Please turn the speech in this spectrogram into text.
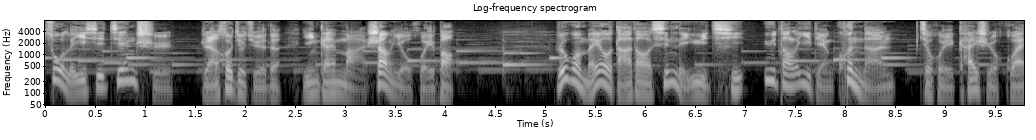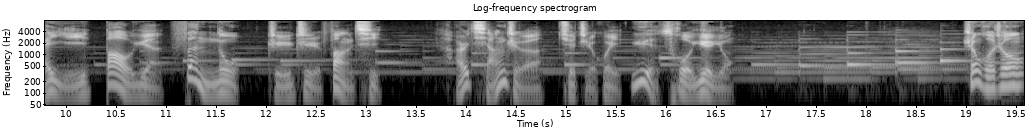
做了一些坚持，然后就觉得应该马上有回报。如果没有达到心理预期，遇到了一点困难，就会开始怀疑、抱怨、愤怒，直至放弃。而强者却只会越挫越勇。生活中，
